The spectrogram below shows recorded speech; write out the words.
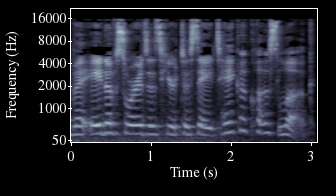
The Eight of Swords is here to say take a close look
